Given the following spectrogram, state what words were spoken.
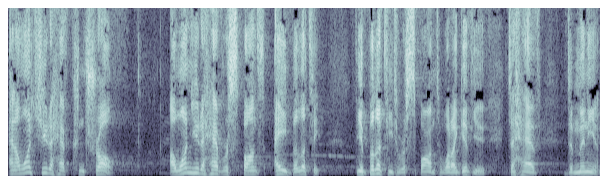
And I want you to have control. I want you to have response ability, the ability to respond to what I give you, to have dominion.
